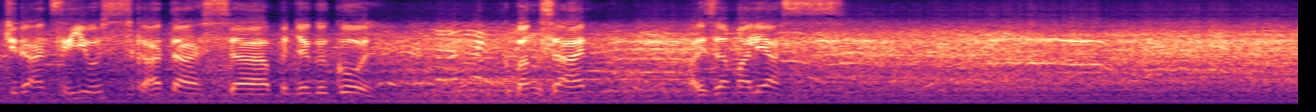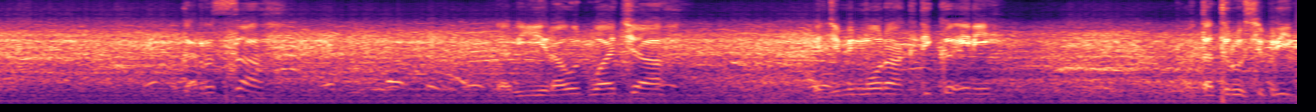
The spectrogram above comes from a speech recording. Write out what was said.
kecederaan serius ke atas uh, penjaga gol kebangsaan Faizal Malias. Resah dari raut wajah Benjamin Mora ketika ini. Rawatan terus diberikan.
